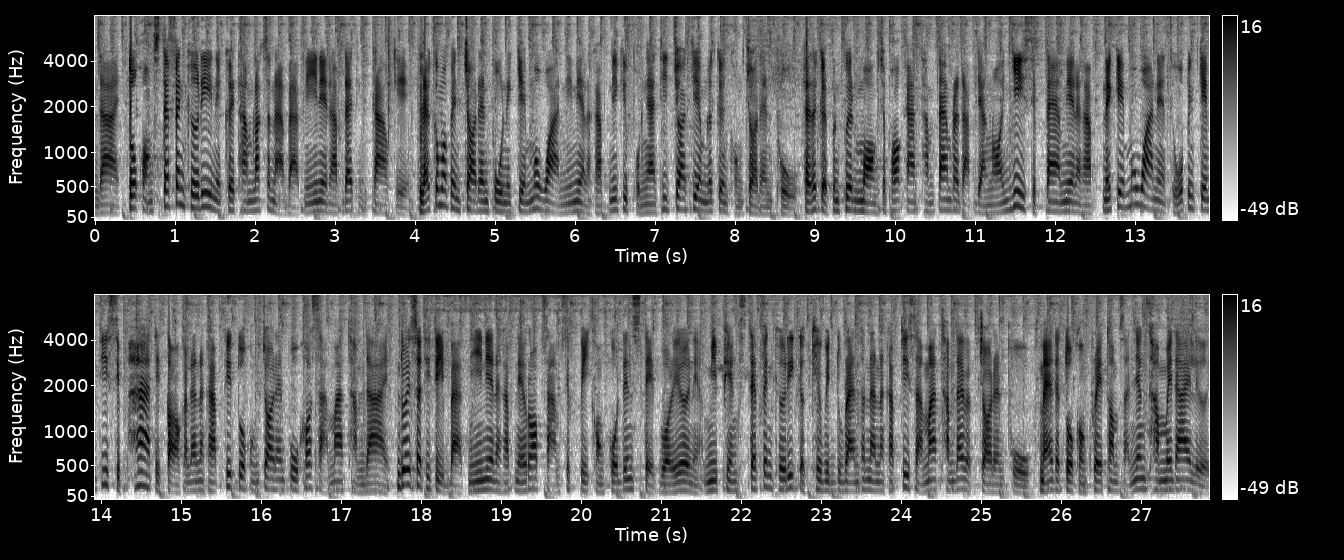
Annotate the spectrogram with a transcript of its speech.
ำได้ ตัวของสเตฟ e n นเคอรีเนี่ยเคยทำลักษณะแบบนี้เนี่ยครับได้ถึง 9 เกม แล้วก็มาเป็นจอร์แดนพูในเกมเมื่อวานนี้เนี่ยแหละครับนี่คือผลงานที่ยอดเยี่ยมเหลือเกินของจอร์แดนพูแต่ถ้าเกิดเพื่อนๆมองเฉพาะการทำแต้มระดับอย่างน้อย 20 แต้มเนี่ยนะครับในเกมเมื่อวานเนี่ยถือว่าเป็นเกมที่ 15 ติดต่อกันแล้วนะครับที่ตัวของจอร์แดนพูเขาสามารถทำได้ ด้วยสถิติแบบนี้เนี่ยนะครับในรอบ 30 ปีของ Golden State Warrior เนี่ยมีเพียงสเตฟ e n นเคอรีกับเควินดูแรนเท่านั้นนะครับที่สามารถทำได้แบบจอร์แดนพูแม้แต่ตัวของเครทอมสันยังทำไม่ได้เลย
